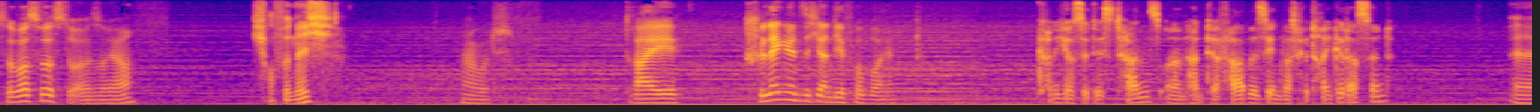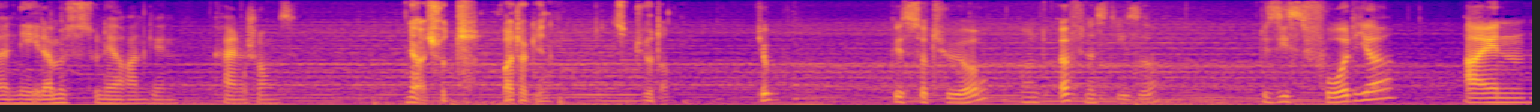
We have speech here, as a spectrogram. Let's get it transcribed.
Sowas wirst du also, ja? Ich hoffe nicht. Na gut. Drei schlängeln sich an dir vorbei. Kann ich aus der Distanz und anhand der Farbe sehen, was für Tränke das sind? Äh, nee, da müsstest du näher rangehen. Keine Chance. Ja, ich würde weitergehen. Zur Tür dann. Jupp. Gehst zur Tür und öffnest diese. Du siehst vor dir einen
